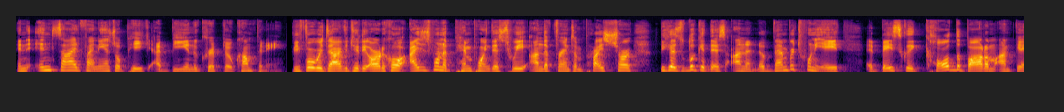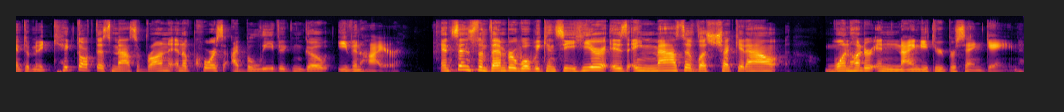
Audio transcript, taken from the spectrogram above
an inside financial peek at being a crypto company. Before we dive into the article, I just want to pinpoint this tweet on the Fantom price chart because look at this, on November 28th, it basically called the bottom on Fantom and it kicked off this massive run and of course, I believe it can go even higher. And since November, what we can see here is a massive, let's check it out, 193% gain.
